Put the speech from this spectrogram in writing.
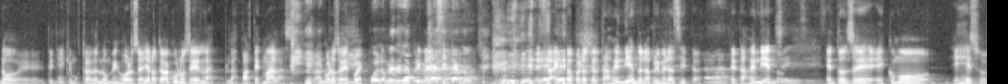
No, eh, te tienes que mostrar de lo mejor. O sea, ella no te va a conocer las, las partes malas. Te va a conocer después. Por lo menos en la primera cita no. Exacto, pero te estás vendiendo en la primera cita. Ah. te estás vendiendo. Sí, sí, Entonces, es como... Es eso.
